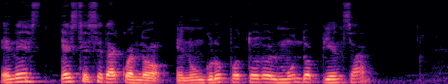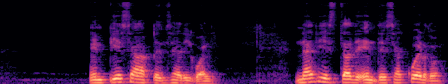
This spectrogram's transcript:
En este se da cuando en un grupo todo el mundo piensa, empieza a pensar igual. Nadie está en desacuerdo,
